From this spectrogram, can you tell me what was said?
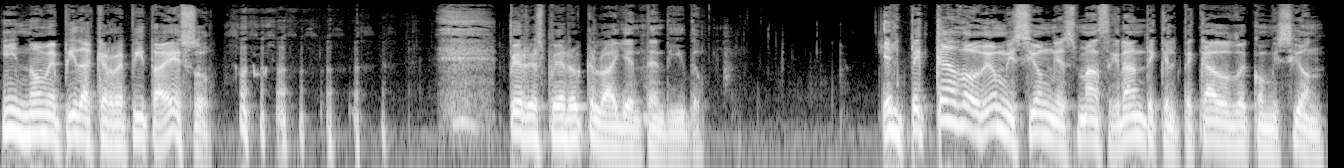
y no me pida que repita eso. Pero espero que lo haya entendido. El pecado de omisión es más grande que el pecado de comisión.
